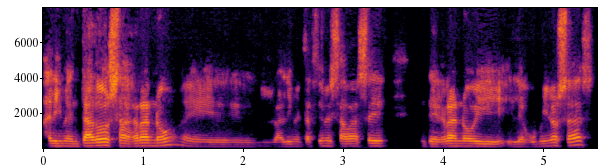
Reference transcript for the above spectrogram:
alimentados a grano, la alimentación es a base de grano y leguminosas,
